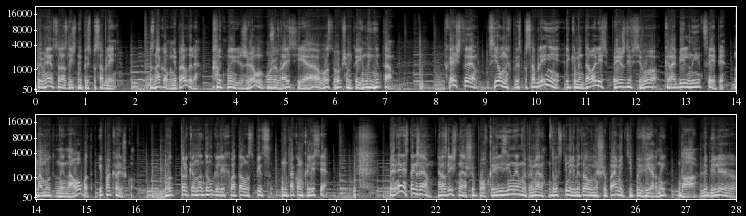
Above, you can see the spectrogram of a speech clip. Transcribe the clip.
применяются различные приспособления. Знакомо, не правда ли? Хоть мы живем уже в России, а ВОЗ, в общем-то, и ныне там – в качестве съемных приспособлений рекомендовались прежде всего корабельные цепи, намотанные на обод и покрышку. Вот только надолго ли хватало спиц на таком колесе? Применялись также различная шиповка резины, например, 20-миллиметровыми шипами типа верный. Да, любили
